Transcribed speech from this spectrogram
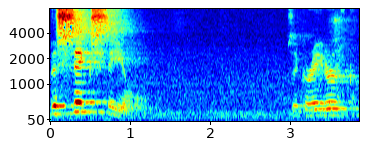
The sixth seal is a great earthquake.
